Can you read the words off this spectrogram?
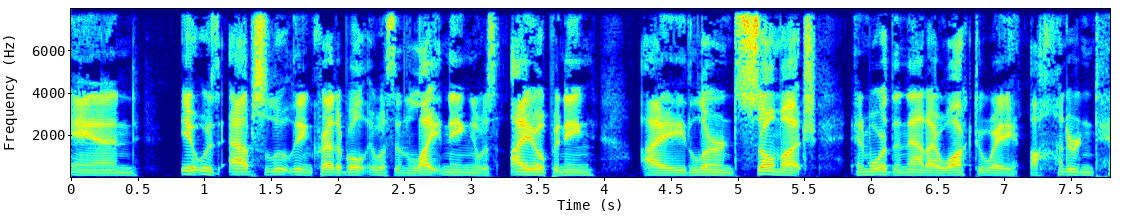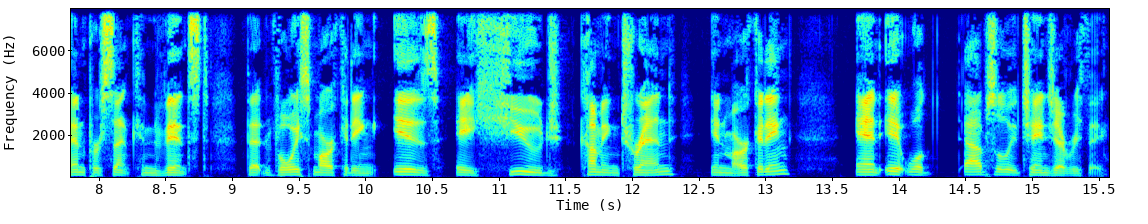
And it was absolutely incredible. It was enlightening. It was eye opening. I learned so much. And more than that, I walked away 110% convinced that voice marketing is a huge coming trend in marketing and it will absolutely change everything.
